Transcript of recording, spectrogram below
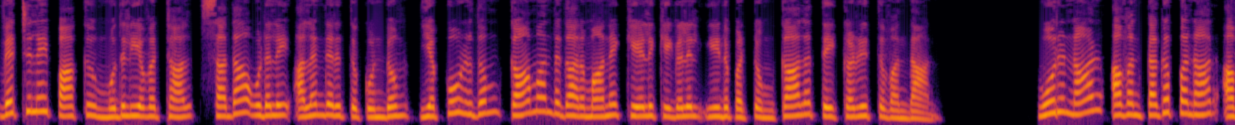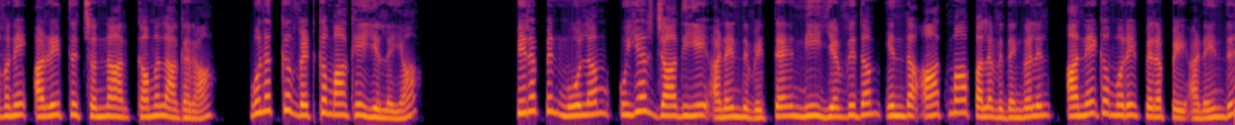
வெற்றிலை பாக்கு முதலியவற்றால் சதா உடலை அலங்கரித்துக் கொண்டும் எப்பொழுதும் காமாந்தகாரமான கேளிக்கைகளில் ஈடுபட்டும் காலத்தை கழித்து வந்தான். ஒரு நாள் அவன் தகப்பனார் அவனை அழைத்துச் சொன்னார் கமலாகரா உனக்கு வெட்கமாக இல்லையா? பிறப்பின் மூலம் உயர் ஜாதியை அடைந்துவிட்ட நீ எவ்விதம் இந்த ஆத்மா பலவிதங்களில் அநேக முறை பிறப்பை அடைந்து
